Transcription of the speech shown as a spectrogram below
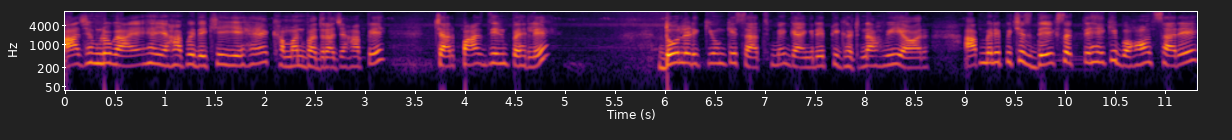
आज हम लोग आए हैं यहाँ पे, देखिए ये है खमन भद्रा, जहाँ पे चार पाँच दिन पहले दो लड़कियों के साथ में गैंगरेप की घटना हुई। और आप मेरे पीछे देख सकते हैं कि बहुत सारे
